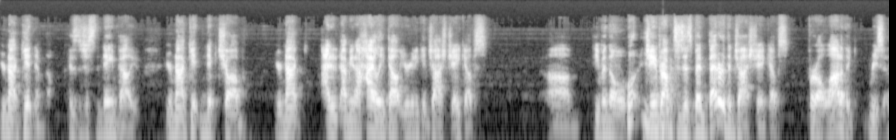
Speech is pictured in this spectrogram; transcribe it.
You're not getting him though, because it's just the name value. You're not getting Nick Chubb. You're not. I, I mean, I highly doubt you're going to get Josh Jacobs. Um, even though well, James Robinson has been better than Josh Jacobs for a lot of the recent.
